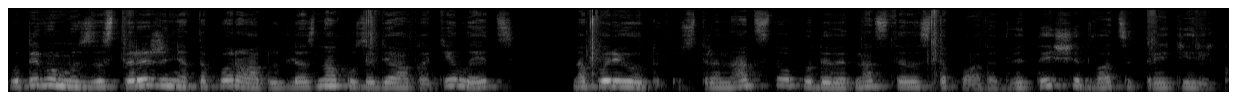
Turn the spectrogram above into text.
подивимось застереження та пораду для знаку зодіака Тілець на період з 13 по 19 листопада 2023 рік.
